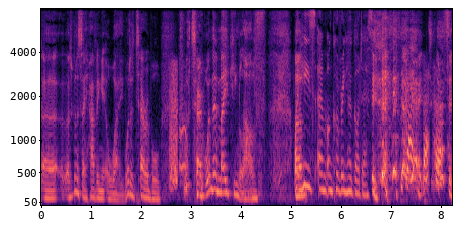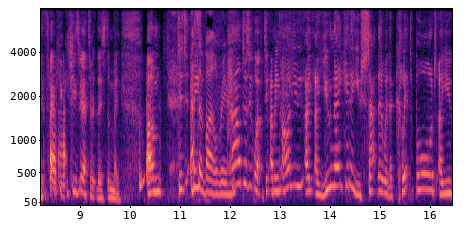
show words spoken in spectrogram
uh, I was going to say having it away. What a terrible, what a terrible when they're making love. when he's um, uncovering her goddess. yeah, better. that's it. Thank you. Better. She's better at this than me. Um, did, I That's mean, a vile rumour. How does it work? Do, I mean, are you are, are you naked? Are you sat there with a clipboard? Are you?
